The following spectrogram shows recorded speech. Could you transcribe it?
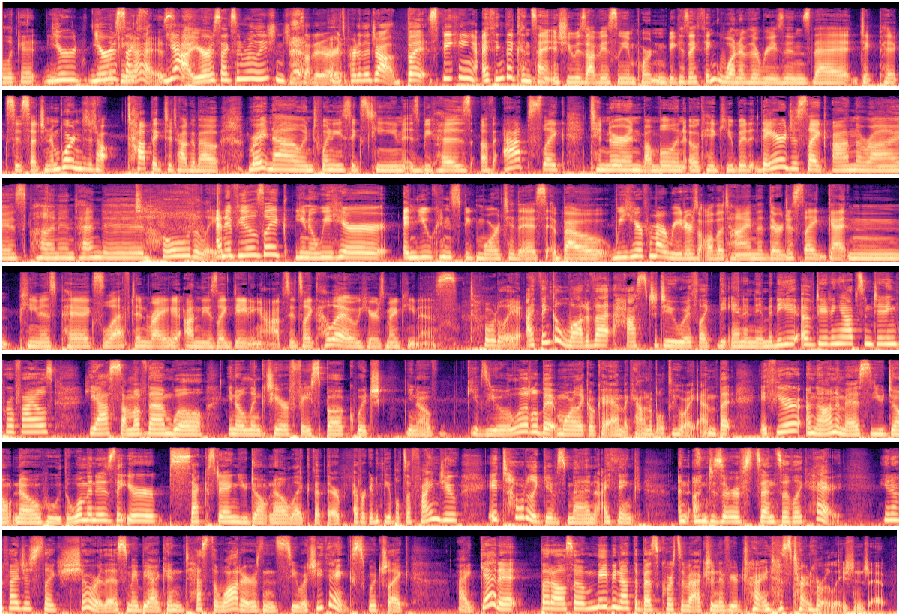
look at you're you're a sex guys. yeah you're a sex and relationships editor it's part of the job but speaking i think the consent issue is obviously important because i think one of the reasons that dick pics is such an important to talk, topic to talk about right now in 2016 is because of apps like tinder and bumble and okcupid they are just like on the rise pun intended Totally. and it feels like, you know, we hear, and you can speak more to this about, we hear from our readers all the time that they're just like getting penis pics left and right on these like dating apps. It's like, hello, here's my penis. Totally. I think a lot of that has to do with like the anonymity of dating apps and dating profiles. Yeah, some of them will, you know, link to your Facebook, which, you know, gives you a little bit more like, okay, I'm accountable to who I am. But if you're anonymous, you don't know who the woman is that you're sexting, you don't know like that they're ever going to be able to find you. It totally gives men, I think, an undeserved sense of like, hey, you know, if I just like show her this, maybe I can test the waters and see what she thinks, which like I get it, but also maybe not the best course of action if you're trying to start a relationship.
